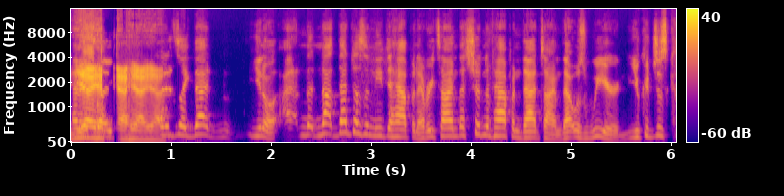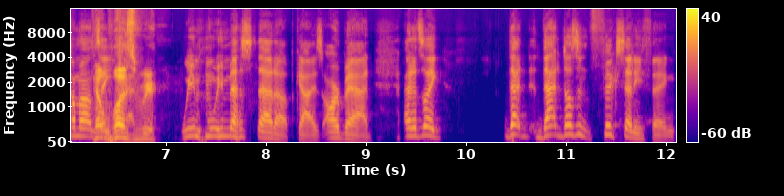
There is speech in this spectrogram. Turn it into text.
Yeah, and yeah, it's like, yeah, yeah, yeah. and it's like that, you know, not that doesn't need to happen every time. That shouldn't have happened that time. That was weird. You could just come out and say, That was "Yeah, weird. we we messed that up, guys. Our bad. And it's like that that doesn't fix anything,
